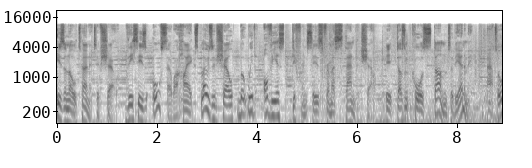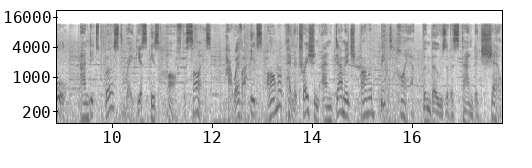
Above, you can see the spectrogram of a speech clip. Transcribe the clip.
is an alternative shell. This is also a high explosive shell, but with obvious differences from a standard shell. It doesn't cause stun to the enemy at all, and its burst radius is half the size. However, its armor penetration and damage are a bit higher than those of a standard shell.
